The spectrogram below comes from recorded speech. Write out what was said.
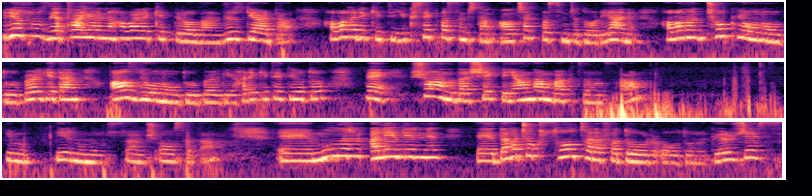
Biliyorsunuz yatay yönlü hava hareketleri olan rüzgarda hava hareketi yüksek basınçtan alçak basınca doğru yani havanın çok yoğun olduğu bölgeden az yoğun olduğu bölgeye hareket ediyordu ve şu anda da şekle yandan baktığımızda bir, bir mumumuz sönmüş olsa da e, mumların alevlerinin e, daha çok sol tarafa doğru olduğunu göreceğiz.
